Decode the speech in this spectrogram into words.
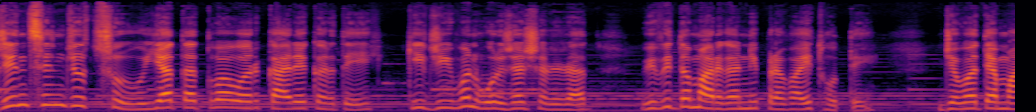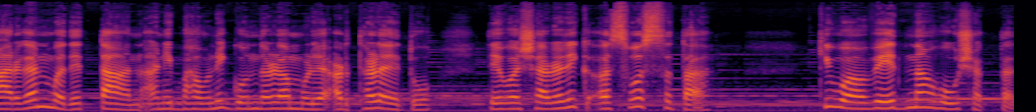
जिनसिन जुत्सू या तत्वावर कार्य करते की जीवन ऊर्जा शरीरात विविध मार्गांनी प्रवाहित होते. जेव्हा त्या मार्गांमध्ये ताण आणि भावनिक गोंधळामुळे अडथळा येतो तेव्हा शारीरिक अस्वस्थता किंवा वेदना होऊ शकतात.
